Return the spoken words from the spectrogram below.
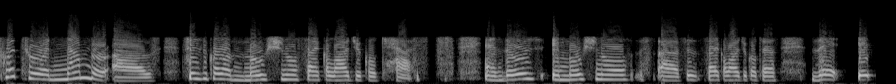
put through a number of physical, emotional, psychological tests. And those emotional, uh, psychological tests, they, it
